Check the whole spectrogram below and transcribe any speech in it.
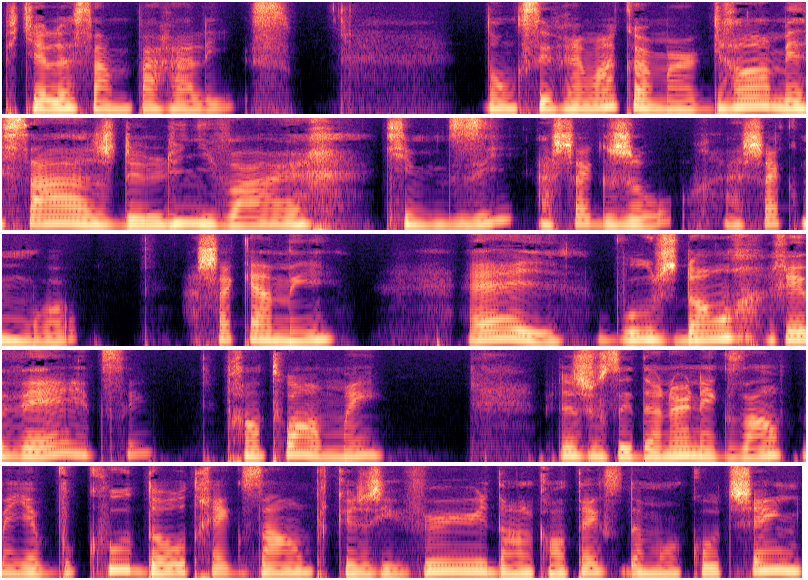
puis que là, ça me paralyse. Donc, c'est vraiment comme un grand message de l'univers qui me dit à chaque jour, à chaque mois, chaque année, Hey, bouge donc, réveille, tu sais, prends-toi en main. là, je vous ai donné un exemple, mais il y a beaucoup d'autres exemples que j'ai vus dans le contexte de mon coaching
